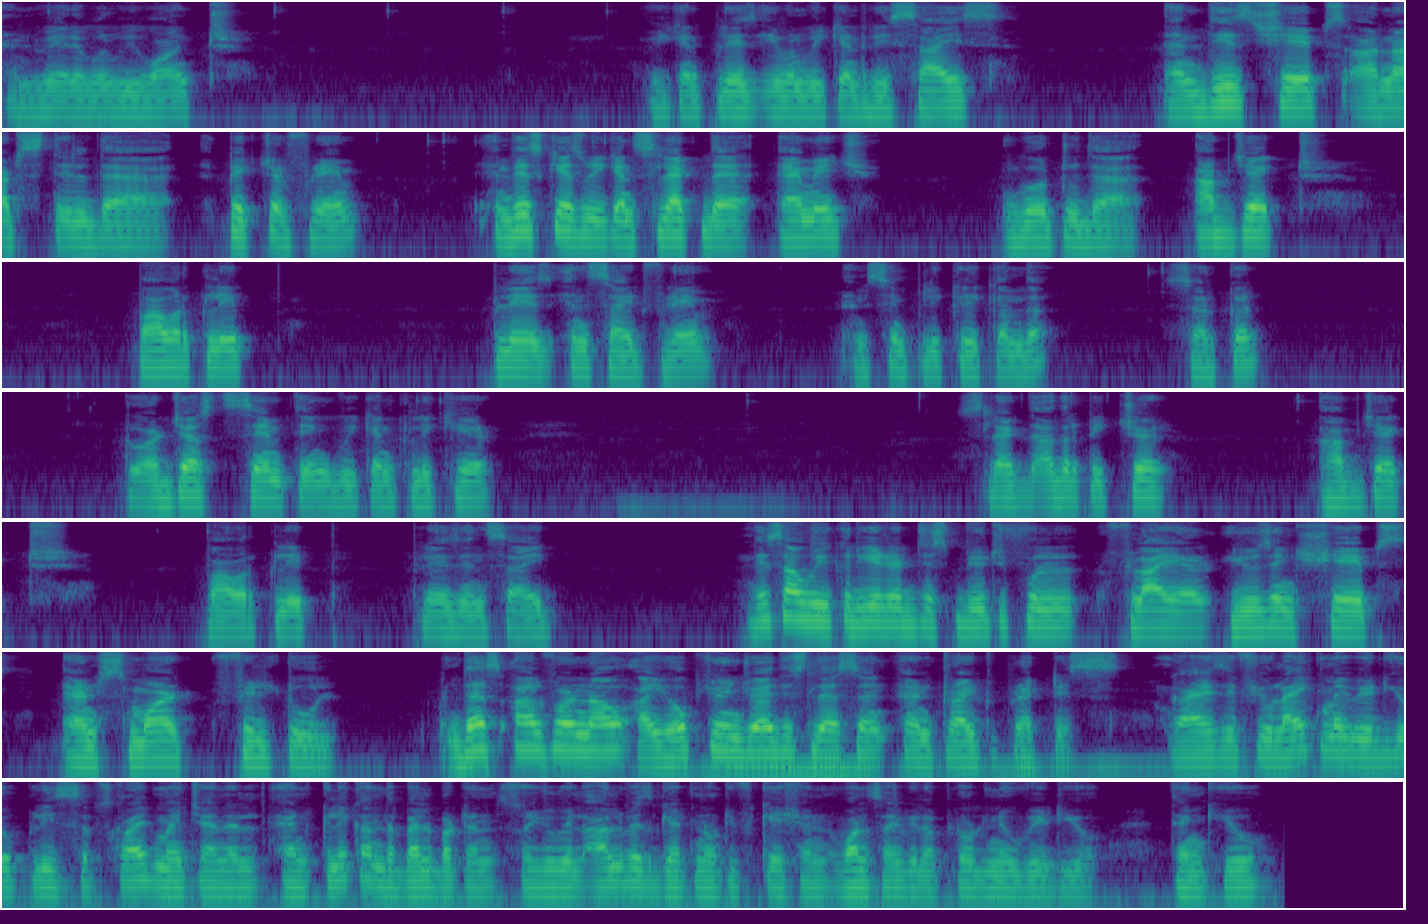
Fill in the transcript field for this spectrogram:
And wherever we want we can place even we can resize. And these shapes are not still the picture frame. In this case we can select the image go to the object power clip place inside frame and simply click on the circle to adjust same thing we can click here select the other picture object power clip place inside this how we created this beautiful flyer using shapes and smart fill tool. That's all for now. I hope you enjoy this lesson and try to practice. Guys, if you like my video, please subscribe my channel and click on the bell button so you will always get notification once I will upload new video. Thank you.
